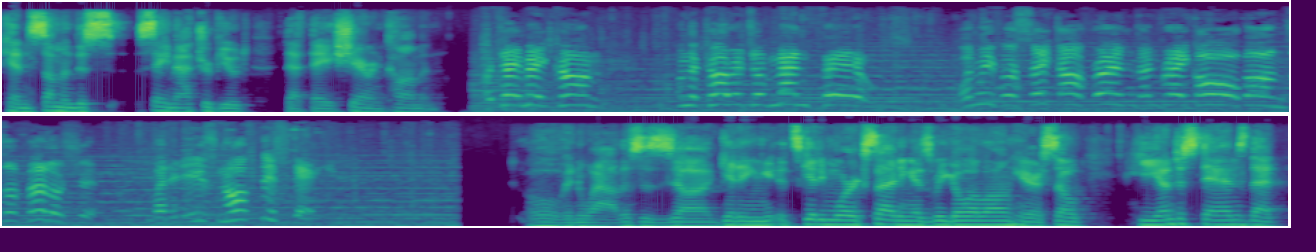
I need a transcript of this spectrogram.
can summon this same attribute that they share in common. A day may come when the courage of men fails, when we forsake our friends and break all bonds of fellowship. But it is not this day. Oh, and wow, this is uh, getting it's getting more exciting as we go along here. So he understands that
